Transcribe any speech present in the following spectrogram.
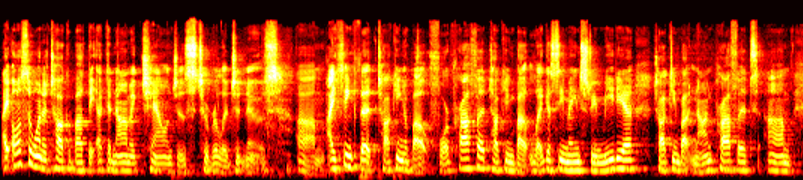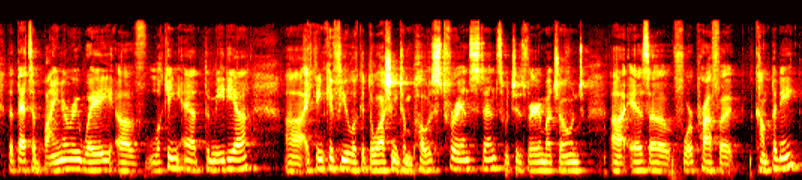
I also want to talk about the economic challenges to religion news. Um, I think that talking about for profit, talking about legacy mainstream media, talking about nonprofits, um, that that's a binary way of looking at the media. Uh, I think if you look at the Washington Post, for instance, which is very much owned uh, as a for profit company,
